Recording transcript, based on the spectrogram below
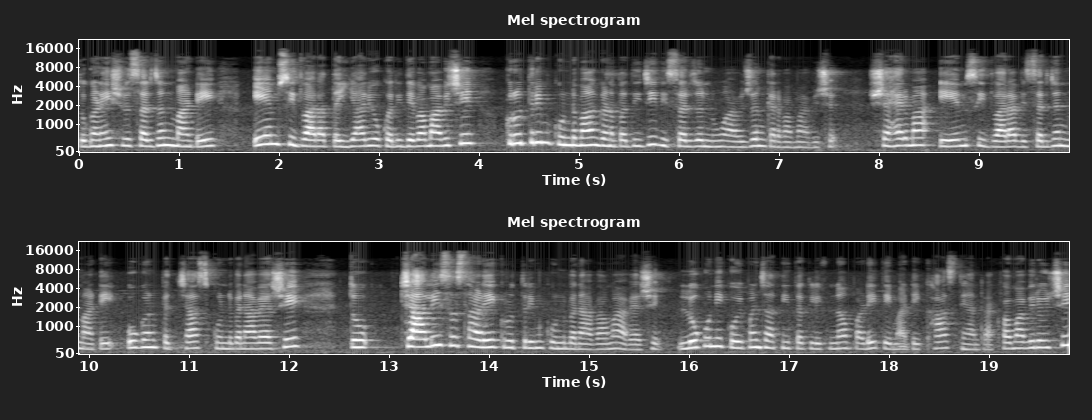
તો ગણેશ વિસર્જન માટે એએમસી દ્વારા તૈયારીઓ કરી દેવામાં આવી છે. કૃત્રિમ કુંડમાં ગણપતિજી વિસર્જનનું આયોજન કરવામાં આવ્યું છે. શહેરમાં એએમસી દ્વારા વિસર્જન માટે ઓગણપચાસ કુંડ બનાવ્યા છે. તો ચાલીસ સ્થળે કૃત્રિમ કુંડ બનાવવામાં આવ્યા છે. લોકોને કોઈ પણ જાતની તકલીફ ન પડે તે માટે ખાસ ધ્યાન રાખવામાં આવી રહ્યું છે.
